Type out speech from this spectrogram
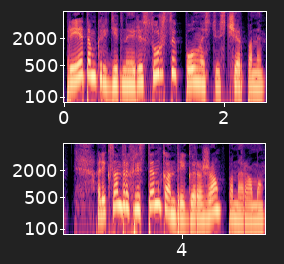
При этом кредитные ресурсы полностью исчерпаны. Александра Христенко, Андрей Гаража, Панорама.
